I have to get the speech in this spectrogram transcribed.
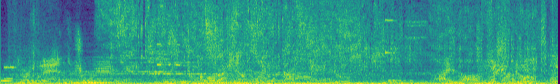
Your command. Instructions. I long for combat.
